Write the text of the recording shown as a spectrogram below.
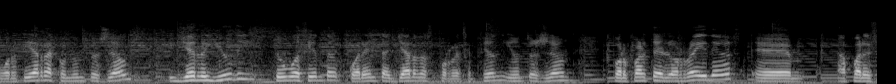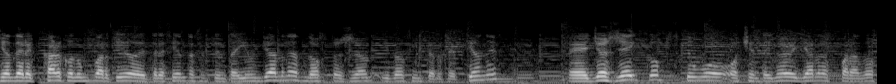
por tierra con un touchdown y Jerry Judy tuvo 140 yardas por recepción y un touchdown por parte de los Raiders. Eh, apareció Derek Carr con un partido de 371 yardas, dos touchdowns y dos intercepciones. Eh, Josh Jacobs tuvo 89 yardas para dos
